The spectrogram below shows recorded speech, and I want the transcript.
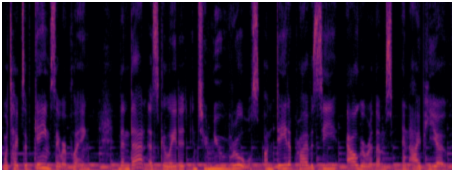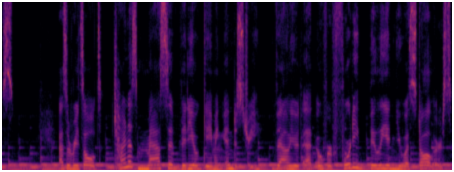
what types of games they were playing. Then that escalated into new rules on data privacy, algorithms, and IPOs. As a result, China's massive video gaming industry, valued at over 40 billion US dollars,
